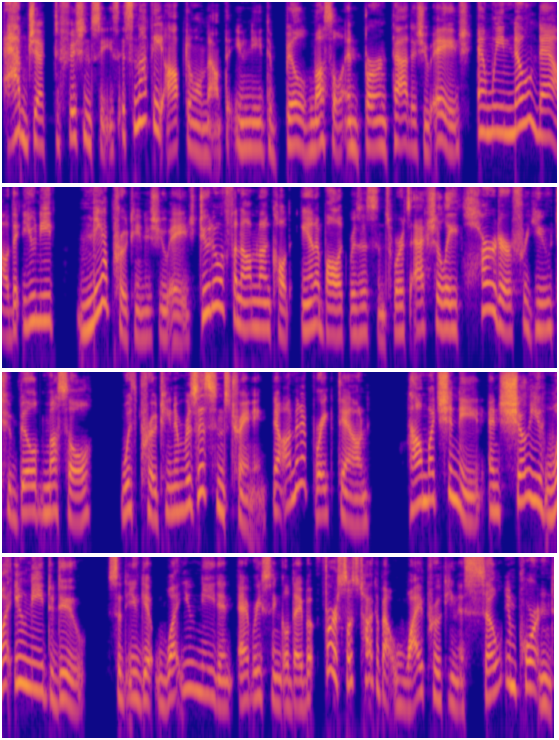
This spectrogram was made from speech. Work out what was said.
abject deficiencies. It's not the optimal amount that you need to build muscle and burn fat as you age. And we know now that you need more protein as you age due to a phenomenon called anabolic resistance, where it's actually harder for you to build muscle with protein and resistance training. Now I'm going to break down how much you need and show you what you need to do so that you get what you need in every single day. But first, let's talk about why protein is so important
